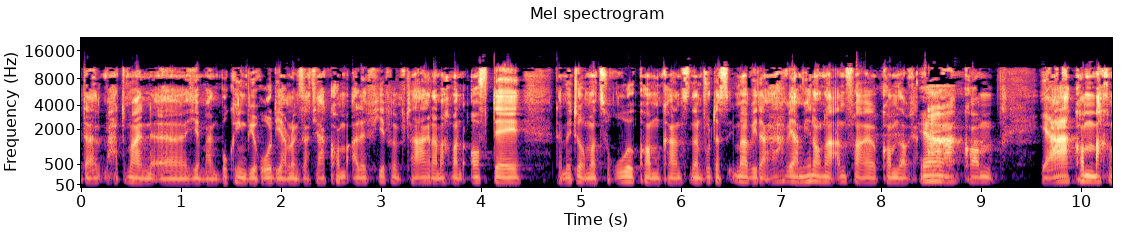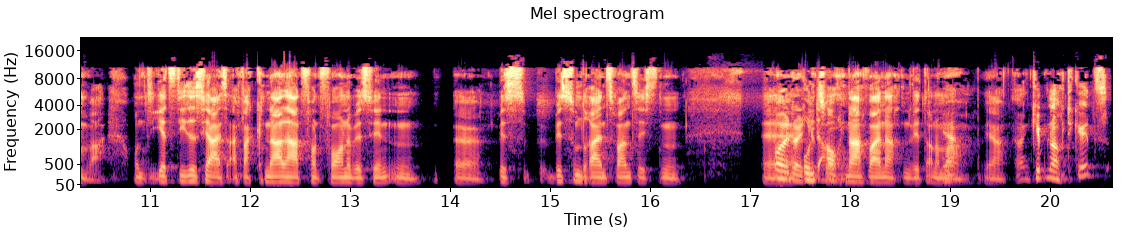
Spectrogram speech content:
da hat mein äh, hier mein Booking-Büro, die haben dann gesagt, ja komm, alle vier, fünf Tage, da machen wir einen Off-Day, damit du auch mal zur Ruhe kommen kannst. Und dann wurde das immer wieder, ah, wir haben hier noch eine Anfrage bekommen, sag ich, Ja. ah, komm, ja, komm, machen wir. Und jetzt dieses Jahr ist einfach knallhart von vorne bis hinten, äh, bis, bis zum 23. Äh, und auch nach Weihnachten wird auch nochmal, ja. äh, gibt noch Tickets?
